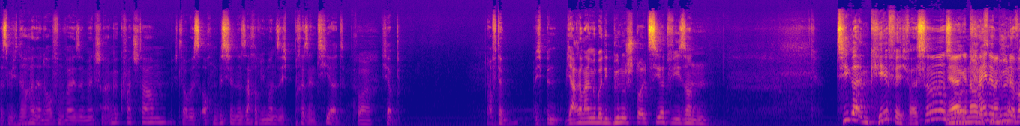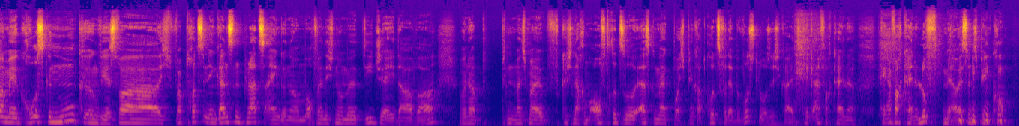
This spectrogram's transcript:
Dass mich nachher dann haufenweise Menschen angequatscht haben. Ich glaube, es ist auch ein bisschen eine Sache, wie man sich präsentiert. Voll. Ich habe auf der. Ich bin jahrelang über die Bühne stolziert wie so ein Tiger im Käfig, weißt du? So, Ja, genau, Keine Bühne halt. war mir groß genug irgendwie. Es war, ich habe trotzdem den ganzen Platz eingenommen, auch wenn ich nur mit DJ da war und hab bin manchmal wirklich nach dem Auftritt so erst gemerkt, boah, ich bin gerade kurz vor der Bewusstlosigkeit. Ich krieg einfach keine, ich krieg einfach keine Luft mehr, weißt du? Und ich bin komplett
